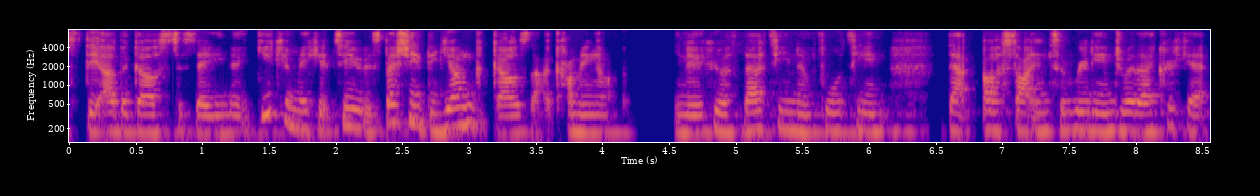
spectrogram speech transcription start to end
to the other girls to say you know you can make it too especially the younger girls that are coming up you know who are 13 and 14 that are starting to really enjoy their cricket.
